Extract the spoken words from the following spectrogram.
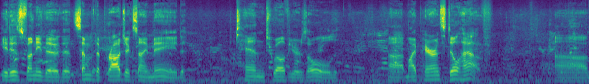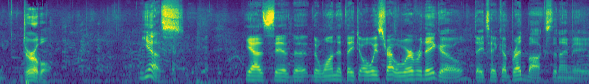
it is funny though that some of the projects I made 10, 12 years old, uh, my parents still have. Um, Durable. yes. Yes, uh, the the one that they always travel wherever they go, they take a bread box that I made,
